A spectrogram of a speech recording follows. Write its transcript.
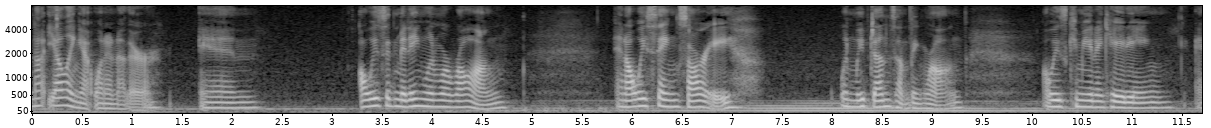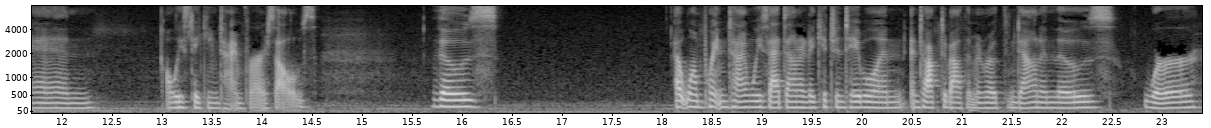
not yelling at one another and always admitting when we're wrong and always saying sorry when we've done something wrong, always communicating and always taking time for ourselves. Those, at one point in time, we sat down at a kitchen table and, and talked about them and wrote them down, and those were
